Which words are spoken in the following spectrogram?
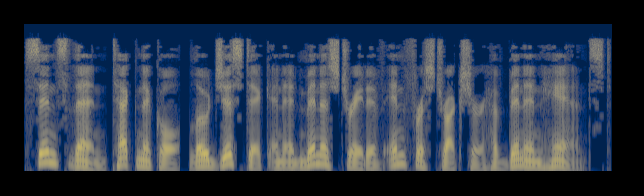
Since then technical, logistic and administrative infrastructure have been enhanced.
